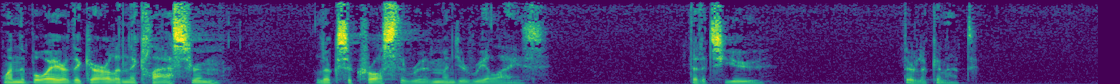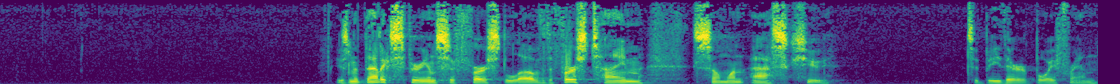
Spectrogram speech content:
when the boy or the girl in the classroom looks across the room and you realize that it's you they're looking at? Isn't it that experience of first love, the first time someone asks you to be their boyfriend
